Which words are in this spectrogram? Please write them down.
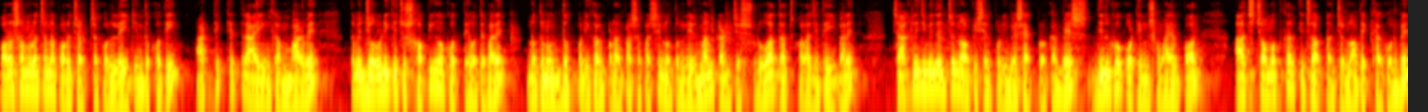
পরসমালোচনা, পরচর্চা করলেই কিন্তু ক্ষতি। আর্থিক ক্ষেত্রে আয় ইনকাম বাড়বে। তবে জরুরি কিছু শপিংও করতে হতে পারে। নতুন উদ্যোগ পরিকল্পনার পাশাপাশি নতুন নির্মাণ কার্যের শুরুয়াত আজ করা যেতেই পারে। চাকরিজীবীদের জন্য অফিসের পরিবেশ এক প্রকার বেশ। দীর্ঘ, কঠিন সময়ের পর আজ চমৎকার কিছু আপনার জন্য অপেক্ষা করবে।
